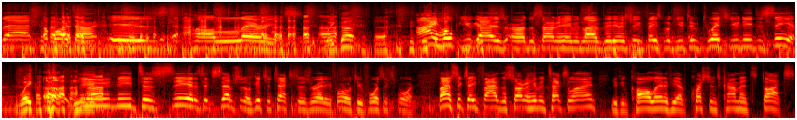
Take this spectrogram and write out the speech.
That A part-time. is hilarious. Wake up. I hope you guys are on the Sartor Hamann live video stream, Facebook, YouTube, Twitch. You need to see it. Wake up, You need to see it. It's exceptional. Get your texters ready. 402 464 5685, the Sartor Hamann text line. You can call in if you have questions, comments, thoughts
